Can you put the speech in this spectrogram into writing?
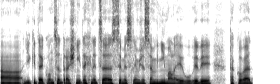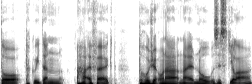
A díky té koncentrační technice si myslím, že jsem vnímal i u Ivy takové to, takový ten aha efekt, toho, že ona najednou zjistila,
